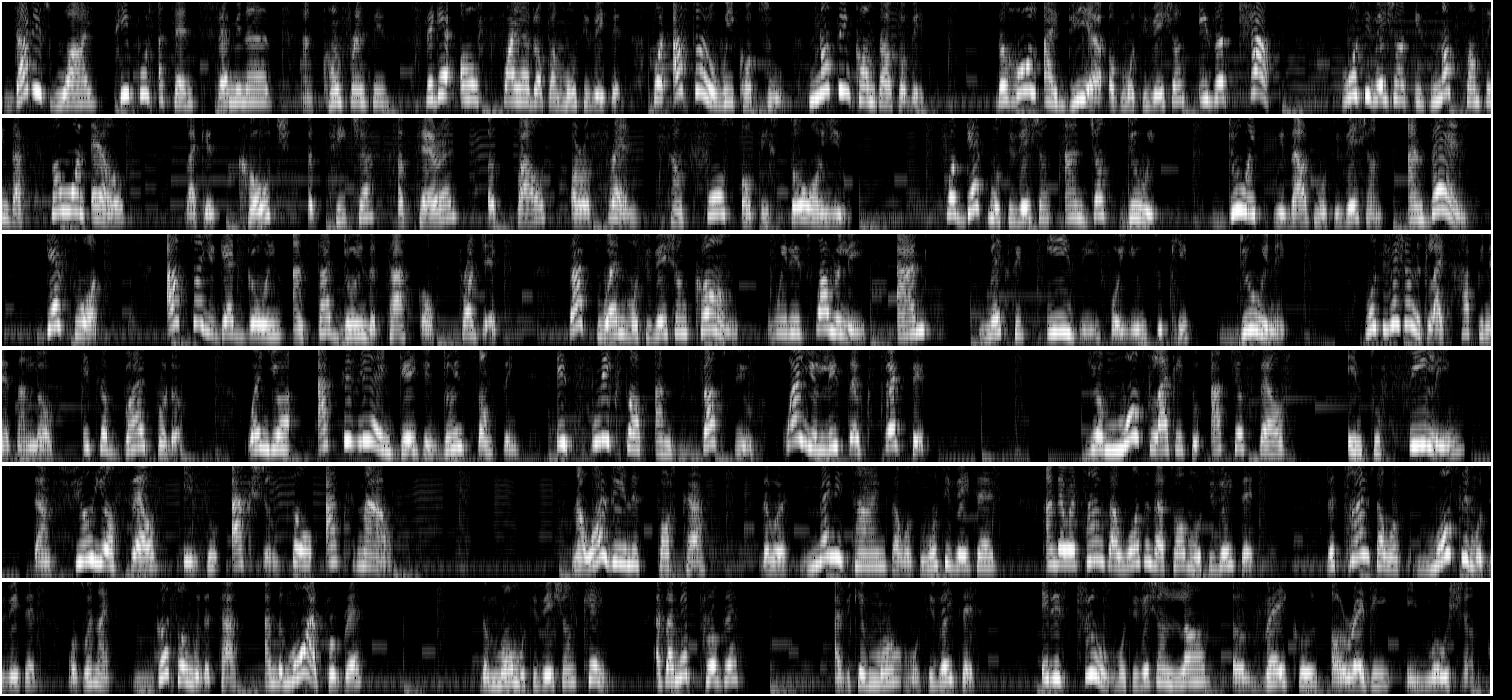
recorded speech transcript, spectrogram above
That is why people attend seminars and conferences. They get all fired up and motivated, but after a week or two, nothing comes out of it. The whole idea of motivation is a trap. Motivation is not something that someone else, like a coach, a teacher, a parent, a spouse, or a friend, can force or bestow on you. Forget motivation and just do it. Do it without motivation, and then Guess what? After you get going and start doing the task or project, that's when motivation comes with his family and makes it easy for you to keep doing it. Motivation is like happiness and love, it's a byproduct. When you're actively engaged in doing something, it sneaks up and zaps you when you least expect it. You're most likely to act yourself into feeling than feel yourself into action. So act now. Now, while doing this podcast, there were many times I was motivated, and there were times I wasn't at all motivated. The times I was mostly motivated was when I got on with the task, and the more I progressed, the more motivation came. As I made progress, I became more motivated. It is true, motivation loves a vehicle already in motion.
